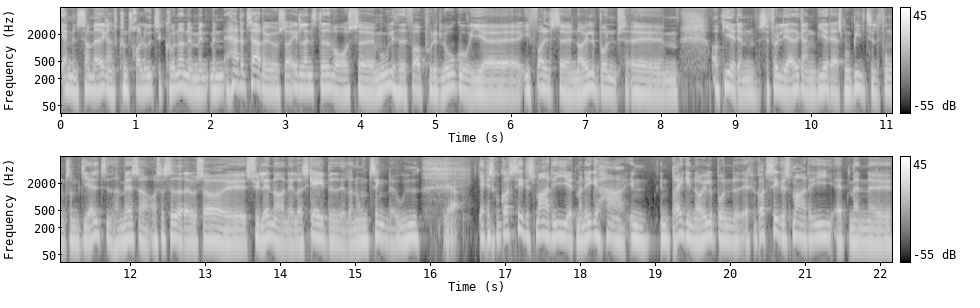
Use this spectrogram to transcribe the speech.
jamen, som adgangskontrol ud til kunderne. Men, men her der tager du jo så et eller andet sted vores uh, mulighed for at putte et logo i, uh, i folks uh, nøglebund, uh, og giver dem selvfølgelig adgang via deres mobiltelefon, som de altid har med sig, og så sidder der jo så uh, cylinderen eller skabet eller nogle ting derude. Ja. Jeg kan sgu godt se det smarte i, at man ikke har en, en brik i nøglebundet. Jeg kan godt se det smarte i, at man øh,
